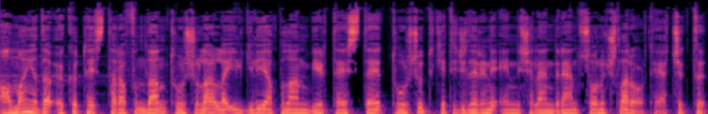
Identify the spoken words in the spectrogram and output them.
Almanya'da Ökotest tarafından turşularla ilgili yapılan bir testte turşu tüketicilerini endişelendiren sonuçlar ortaya çıktı.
